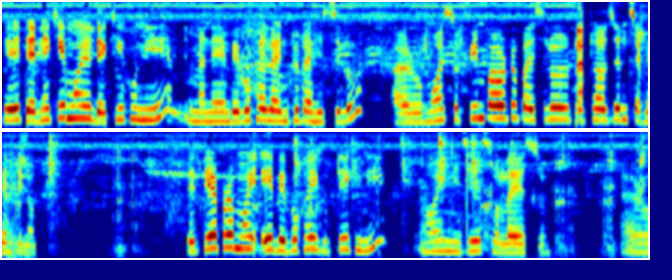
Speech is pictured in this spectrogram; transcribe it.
সেই তেনেকৈ মই দেখি শুনি মানে ব্যৱসায় লাইনটোত আহিছিলোঁ আৰু মই ছুপ্ৰিম পাৱাৰটো পাইছিলোঁ টু থাউজেণ্ড ছেভেণ্টিনত তেতিয়াৰ পৰা মই এই ব্যৱসায় গোটেইখিনি মই নিজে চলাই আছোঁ। আৰু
